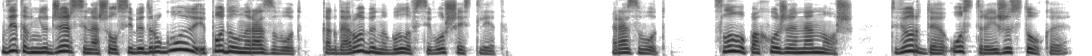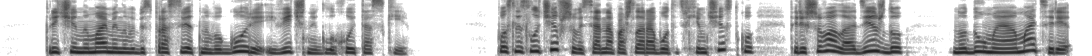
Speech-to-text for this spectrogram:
Где-то в Нью-Джерси нашел себе другую и подал на развод, когда Робину было всего шесть лет. Развод. Слово, похожее на нож. Твердое, острое и жестокое. Причина маминого беспросветного горя и вечной глухой тоски. После случившегося она пошла работать в химчистку, перешивала одежду — но, думая о матери,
